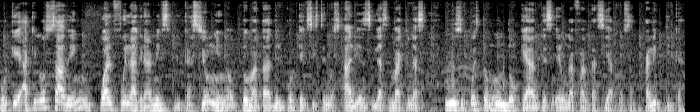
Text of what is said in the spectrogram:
porque aquí no saben cuál fue la gran explicación en Autómata del por qué existen los aliens y las máquinas en un supuesto mundo que antes era una fantasía post-apocalíptica.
